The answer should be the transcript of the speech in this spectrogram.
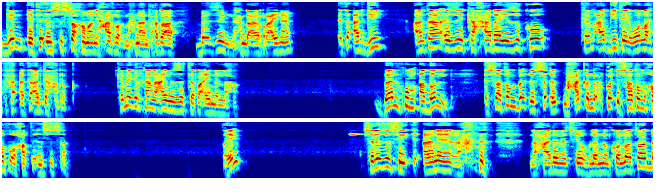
جن ات انسسا خماني حرق نحنا نحدا بزيم نحنا راينا ات ادقي انت ازي كحدا يزكو كم ادقي والله ات ادقي حرق كما يقول كان عايم زت رأينا لها بل هم أضل إساتهم بحق أن نحكو إساتهم خفوا خبت إنسسا طيب سلزسي أنا نحادة متيوه لأنهم كله تود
